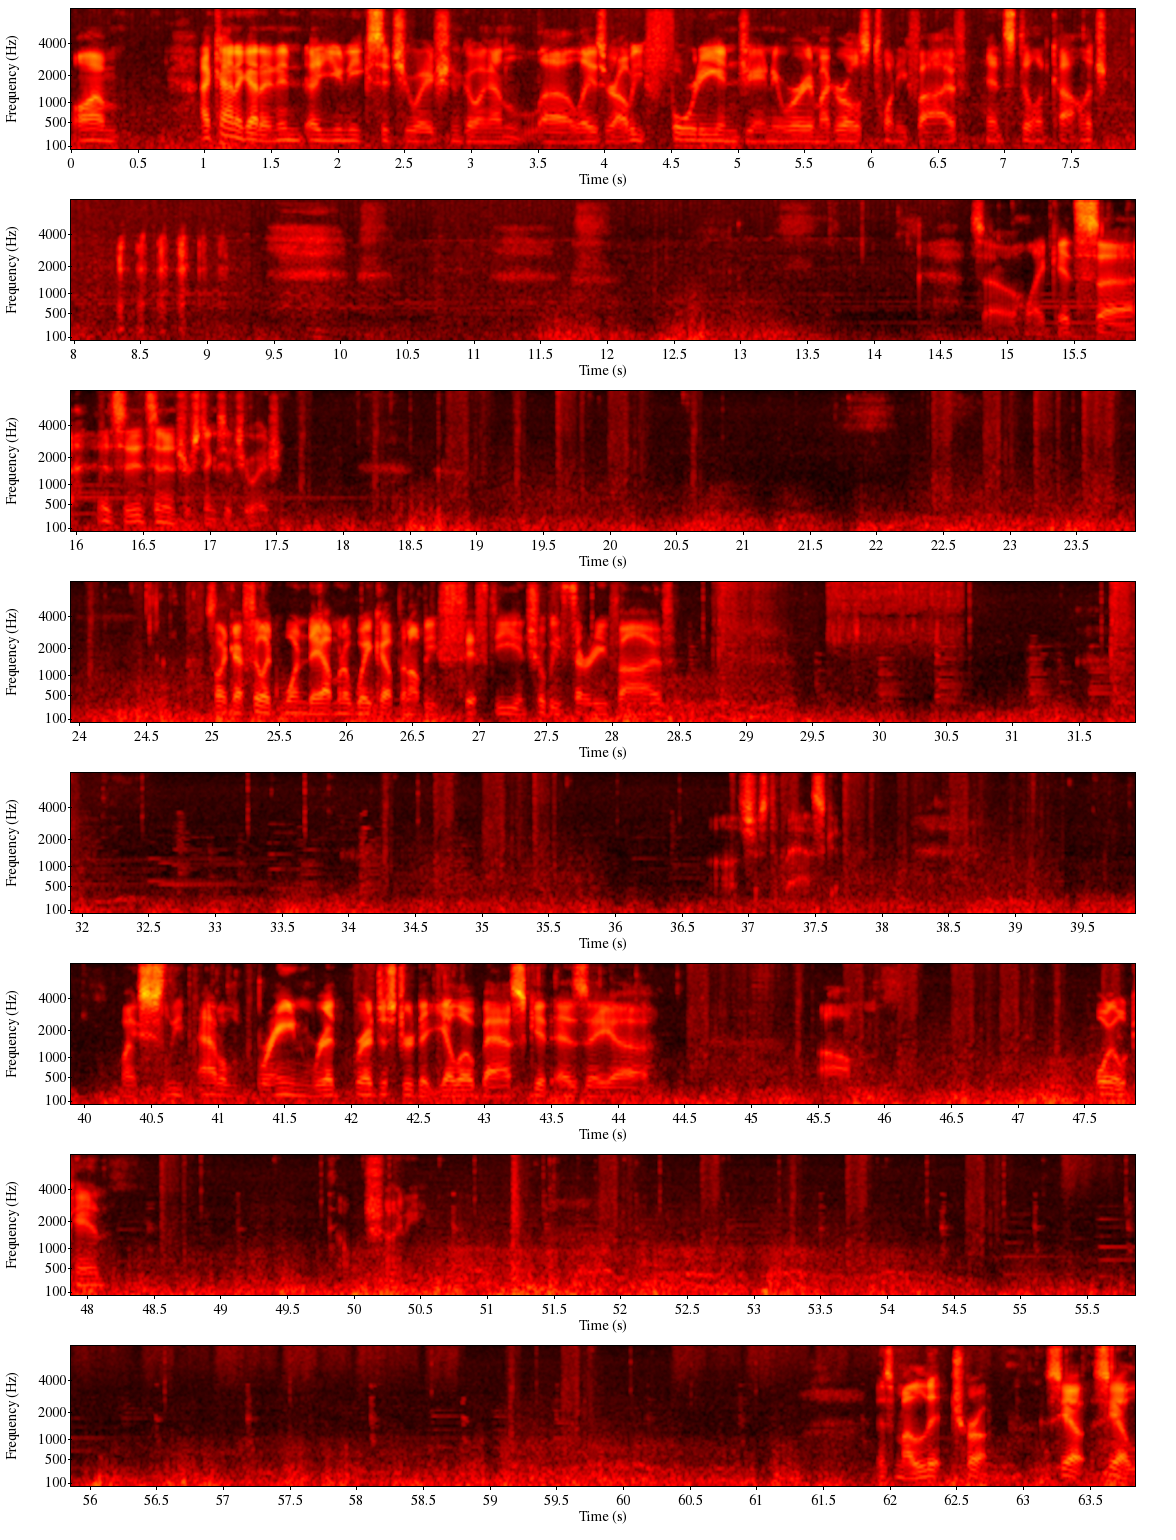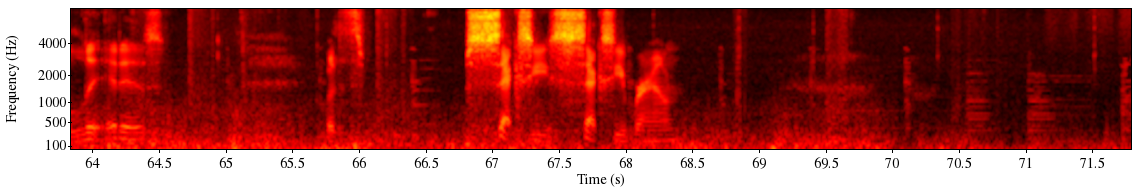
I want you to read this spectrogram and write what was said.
Well, I'm, I kind of got an, a unique situation going on uh, Laser. I'll be 40 in January, and my girl's 25 and still in college. So like it's uh, it's it's an interesting situation. It's like I feel like one day I'm gonna wake up and I'll be 50 and she'll be 35. Oh, it's just a basket. My sleep-addled brain registered a yellow basket as a uh, um, oil can. That one's shiny. This is my lit truck. See how see how lit it is? With its sexy, sexy brown. I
